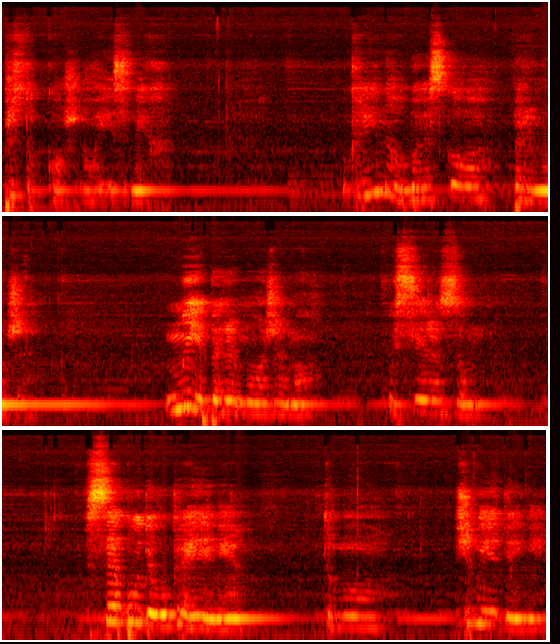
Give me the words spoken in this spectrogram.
просто кожного із них. Україна обов'язково переможе. Ми переможемо усі разом. Все буде в Україні, тому що ми єдині.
